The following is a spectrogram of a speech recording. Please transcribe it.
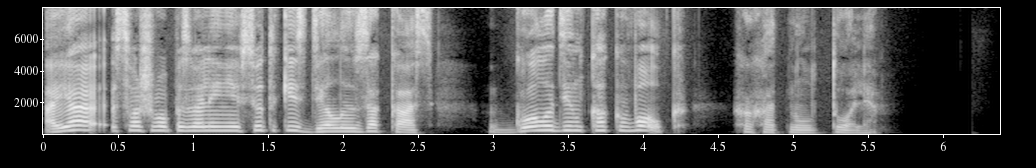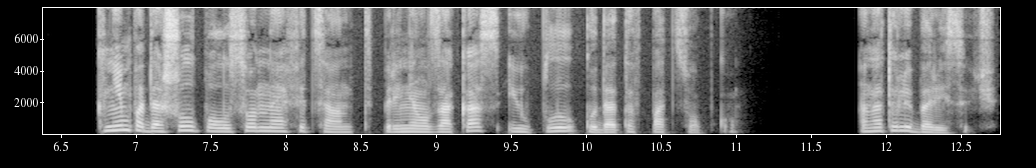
а я, с вашего позволения, все таки сделаю заказ. Голоден как волк, хохотнул Толя. К ним подошел полусонный официант, принял заказ и уплыл куда-то в подсобку. Анатолий Борисович,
